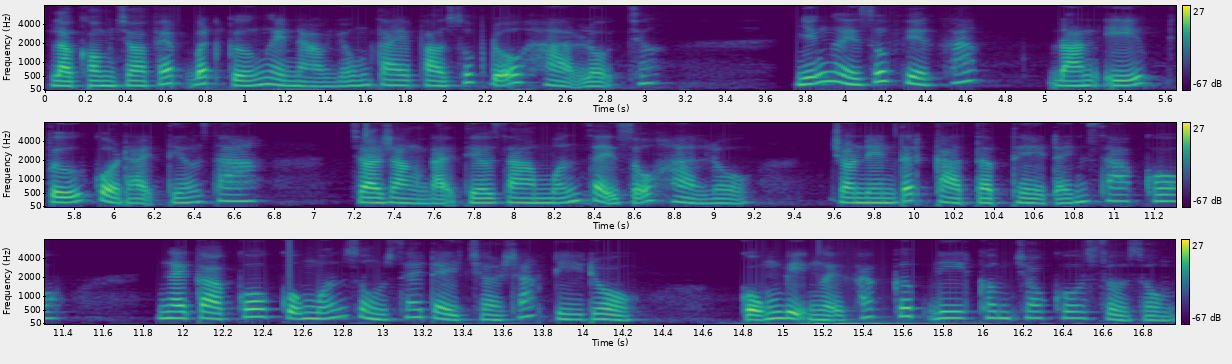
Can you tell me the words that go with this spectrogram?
là không cho phép bất cứ người nào nhúng tay vào giúp đỡ Hà Lộ chứ. Những người giúp việc khác đoán ý tứ của đại thiếu gia, cho rằng đại thiếu gia muốn dạy dỗ Hà Lộ, cho nên tất cả tập thể đánh xa cô. Ngay cả cô cũng muốn dùng xe đầy chờ rác đi đổ, cũng bị người khác cướp đi không cho cô sử dụng.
